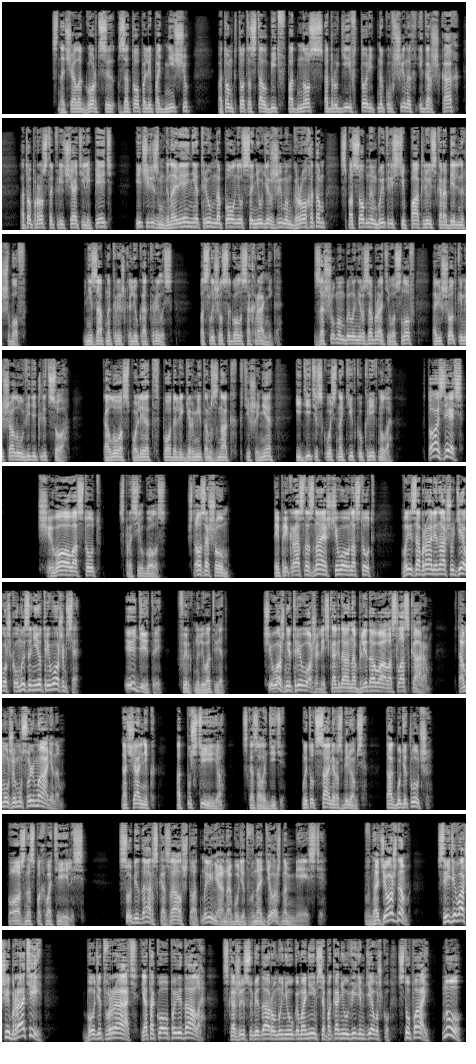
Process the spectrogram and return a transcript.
Сначала горцы затопали под днищу, потом кто-то стал бить в поднос, а другие вторить на кувшинах и горшках, а то просто кричать или петь, и через мгновение трюм наполнился неудержимым грохотом, способным вытрясти паклю из корабельных швов. Внезапно крышка люка открылась. Послышался голос охранника. За шумом было не разобрать его слов, а решетка мешала увидеть лицо. Калуа с Полет подали гермитам знак к тишине, и Дити сквозь накидку крикнула. «Кто здесь?» «Чего у вас тут?» — спросил голос. «Что за шум?» «Ты прекрасно знаешь, чего у нас тут. Вы забрали нашу девушку, мы за нее тревожимся». «Иди ты», — фыркнули в ответ. «Чего ж не тревожились, когда она бледовала с Ласкаром? К тому же мусульманином». «Начальник, отпусти ее», — сказала Дити. «Мы тут сами разберемся. Так будет лучше». Поздно спохватились. Субидар сказал, что отныне она будет в надежном месте. В надежном? Среди вашей братьи? Будет врать, я такого повидала. Скажи Субидару, мы не угомонимся, пока не увидим девушку. Ступай, ну!»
